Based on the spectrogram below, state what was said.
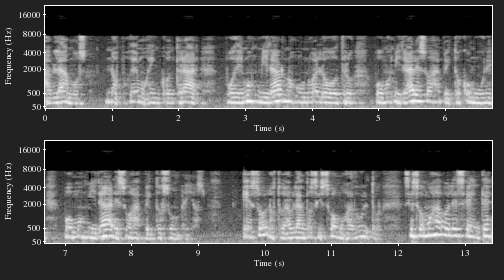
hablamos, nos podemos encontrar, podemos mirarnos uno al otro, podemos mirar esos aspectos comunes, podemos mirar esos aspectos sombríos. Eso lo estoy hablando si somos adultos. Si somos adolescentes,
